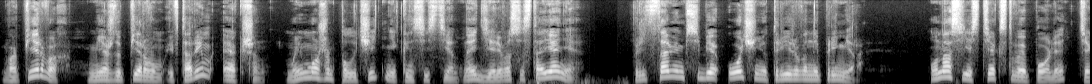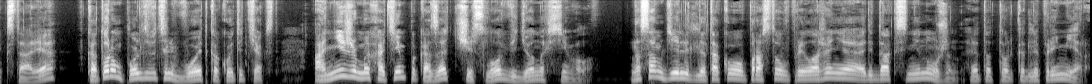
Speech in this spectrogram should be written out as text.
Во-первых, между первым и вторым action мы можем получить неконсистентное дерево состояния. Представим себе очень утрированный пример. У нас есть текстовое поле, текстария, в котором пользователь вводит какой-то текст, а ниже мы хотим показать число введенных символов. На самом деле для такого простого приложения Redux не нужен, это только для примера.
